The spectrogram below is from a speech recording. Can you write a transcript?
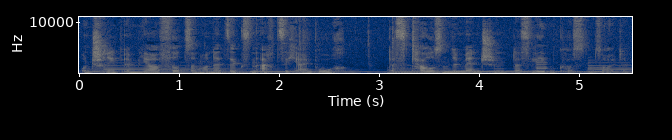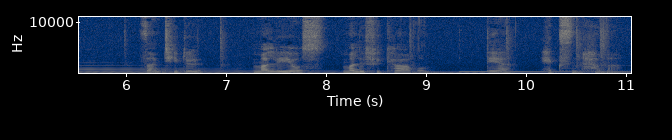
und schrieb im Jahr 1486 ein Buch, das tausende Menschen das Leben kosten sollte. Sein Titel Maleus Maleficarum, der Hexenhammer.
